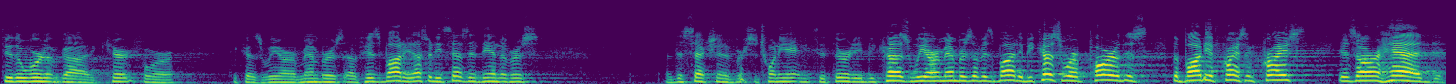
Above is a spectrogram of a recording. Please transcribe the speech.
through the Word of God, cared for because we are members of His body. That's what he says at the end of verse of this section of verses 28 to 30. Because we are members of His body, because we're part of this, the body of Christ, and Christ is our head.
